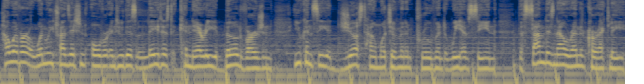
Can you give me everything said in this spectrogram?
However, when we transition over into this latest Canary build version, you can see just how much of an improvement we have seen. The sand is now rendered correctly,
